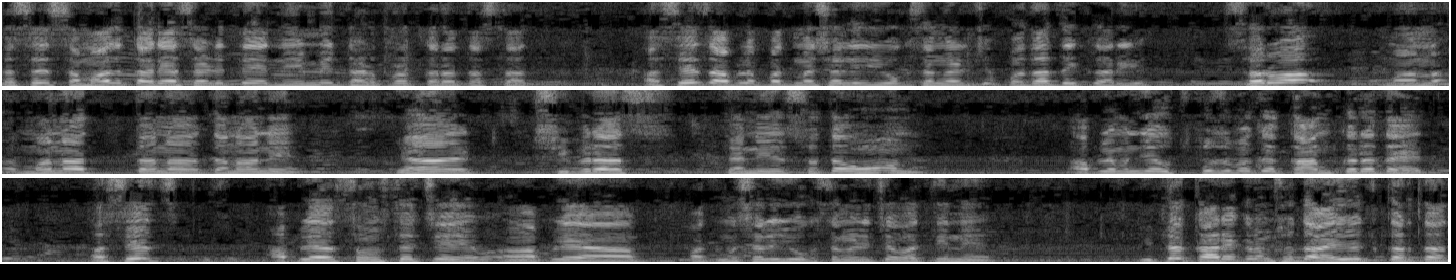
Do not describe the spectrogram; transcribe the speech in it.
तसेच समाज कार्यासाठी ते नेहमी धडपड करत असतात. असेच आपल्या पद्मशाली युवक संघटनेचे पदाधिकारी सर्व मन मनात दनाने धनाने या शिबिरास त्यांनी स्वतःहून आपले म्हणजे उत्स्फूर्त काम करत आहेत. असेच आपल्या संस्थेचे आपल्या पद्मशाली युवक संघटनेच्या वतीने इतर कार्यक्रम सुद्धा आयोजित करतात.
